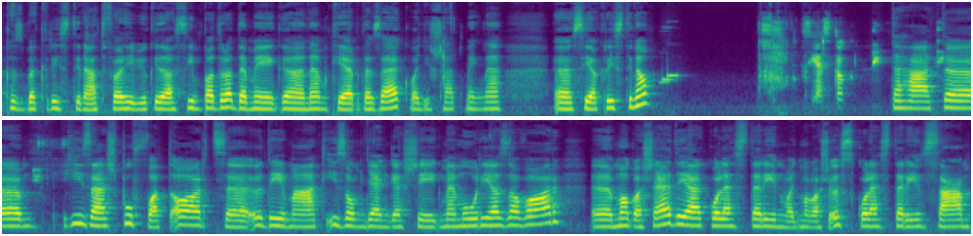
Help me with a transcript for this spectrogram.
közben Krisztinát fölhívjuk ide a színpadra, de még nem kérdezek, vagyis hát még ne. Szia Krisztina! Sziasztok! Tehát hízás, puffat arc, ödémák, izomgyengeség, memóriazavar, magas LDL koleszterin, vagy magas összkoleszterin szám,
